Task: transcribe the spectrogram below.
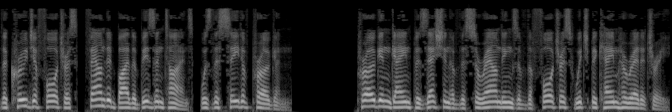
The Kruja fortress, founded by the Byzantines, was the seat of Progan. Progan gained possession of the surroundings of the fortress which became hereditary.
